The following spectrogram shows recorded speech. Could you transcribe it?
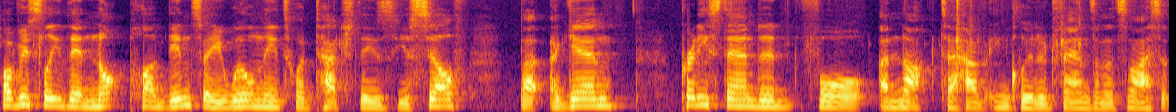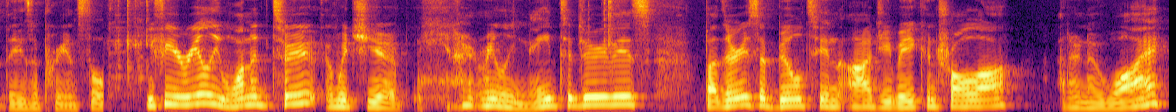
Obviously, they're not plugged in, so you will need to attach these yourself. But again, pretty standard for a NUC to have included fans, and it's nice that these are pre-installed. If you really wanted to, which you, you don't really need to do this, but there is a built-in RGB controller I don't know why,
